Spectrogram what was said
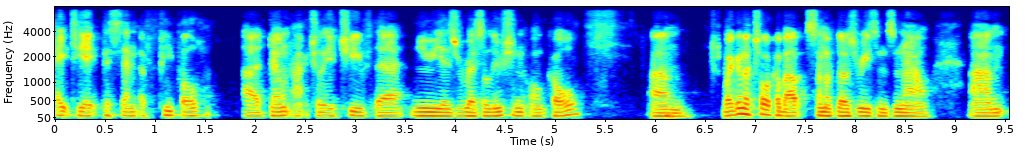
88% of people uh, don't actually achieve their New Year's resolution or goal. Um, we're going to talk about some of those reasons now. Um,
